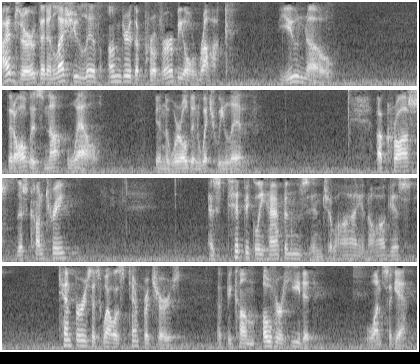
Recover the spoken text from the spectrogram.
I observe that unless you live under the proverbial rock, you know that all is not well in the world in which we live. Across this country, as typically happens in July and August, tempers as well as temperatures have become overheated once again.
